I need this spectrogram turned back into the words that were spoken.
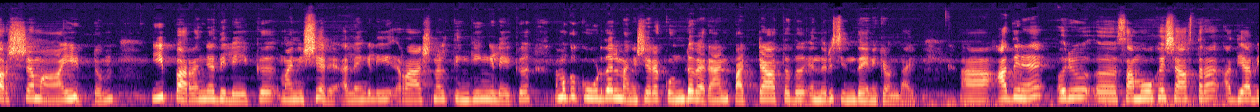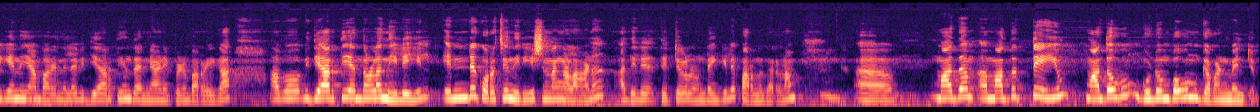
വർഷമായിട്ടും ഈ പറഞ്ഞതിലേക്ക് മനുഷ്യർ അല്ലെങ്കിൽ ഈ റാഷണൽ തിങ്കിങ്ങിലേക്ക് നമുക്ക് കൂടുതൽ മനുഷ്യരെ കൊണ്ടുവരാൻ പറ്റാത്തത് എന്നൊരു ചിന്ത എനിക്കുണ്ടായി. അതിന് ഒരു സമൂഹശാസ്ത്ര അധ്യാപിക എന്ന് ഞാൻ പറയുന്നില്ല വിദ്യാർത്ഥിയും തന്നെയാണ് ഇപ്പോഴും പറയുക. അപ്പോൾ വിദ്യാർത്ഥി എന്നുള്ള നിലയിൽ എന്റെ കുറച്ച് നിരീക്ഷണങ്ങളാണ് അതിൽ തെറ്റുകളുണ്ടെങ്കിൽ പറഞ്ഞു തരണം. മതം മതത്തെയും മതവും കുടുംബവും ഗവൺമെന്റും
